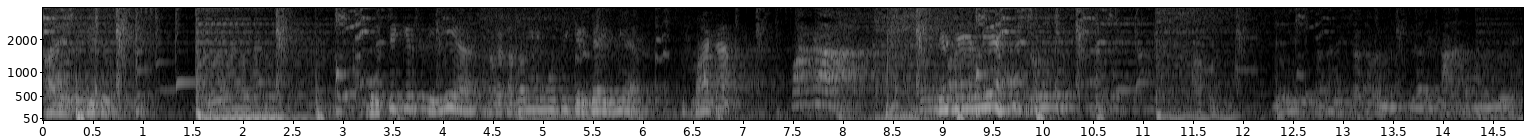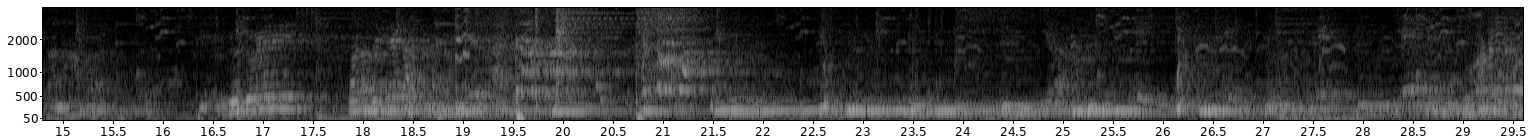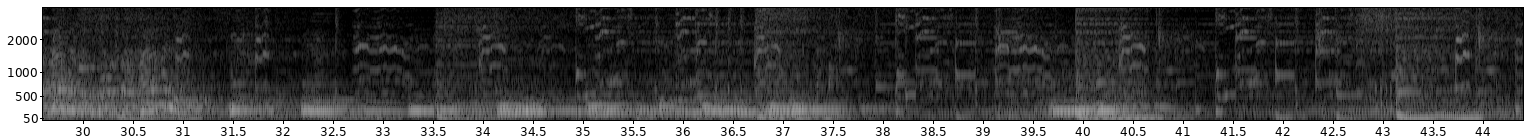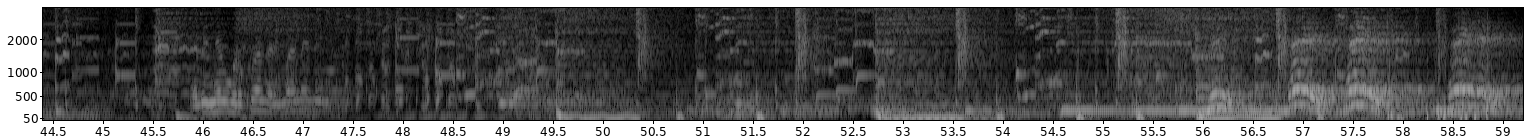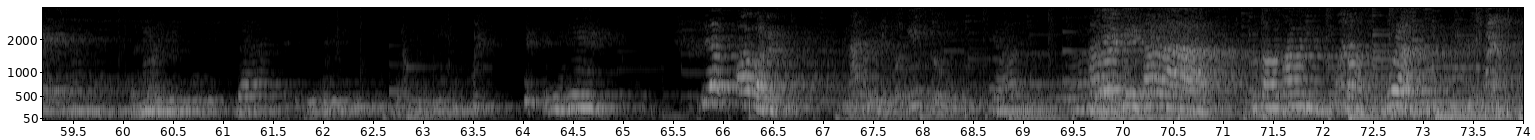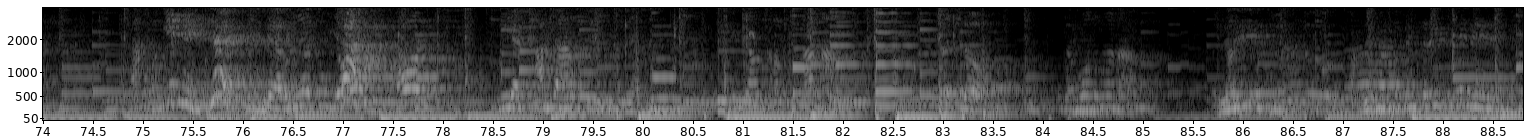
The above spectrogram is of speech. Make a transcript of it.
Ada begitu. Berpikir tuh ilmiah, maka kata ini musik kerja ilmiah. Sepakat? Sepakat. Kerja ilmiah. Dua-dua ini tanah sengketa. Ada yang berpuan dari mana ini? Hei, hei, hei, hei, hei. Siap apa? Kenapa jadi begitu? Salah nih, salah. Tangan tangan. Mana? Gua. Mana? ini yes. seharusnya tuh ya kawan dia anda harus diri melihat ini jangan terlalu ke sana, jadi dong udah bosan sana jadi dimasukin sering ke sini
